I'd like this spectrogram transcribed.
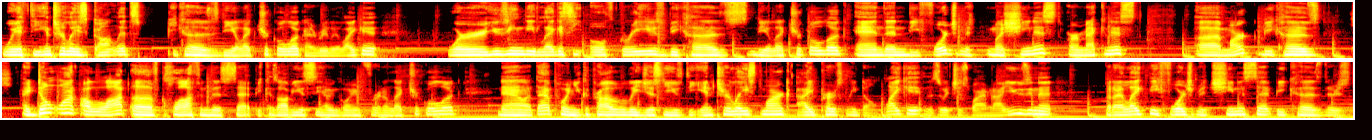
with the interlaced gauntlets because the electrical look, I really like it. We're using the Legacy Oath Greaves because the electrical look, and then the Forge Machinist or Mechanist uh, mark because I don't want a lot of cloth in this set because obviously I'm going for an electrical look. Now at that point you could probably just use the interlaced mark. I personally don't like it, which is why I'm not using it. But I like the Forge Machinist set because there's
